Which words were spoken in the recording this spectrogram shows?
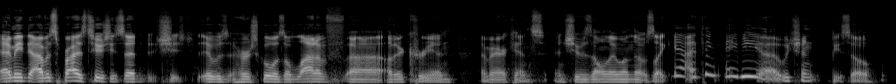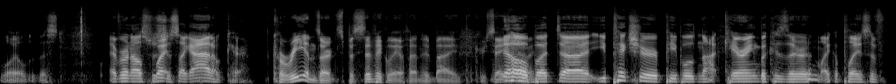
I mean, I was surprised too. She said she, it was her school was a lot of uh, other Korean Americans, and she was the only one that was like, "Yeah, I think maybe uh, we shouldn't be so loyal to this." Everyone else was Wait. just like, "I don't care." Koreans aren't specifically offended by the Crusades. No, but uh, you picture people not caring because they're in like a place of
